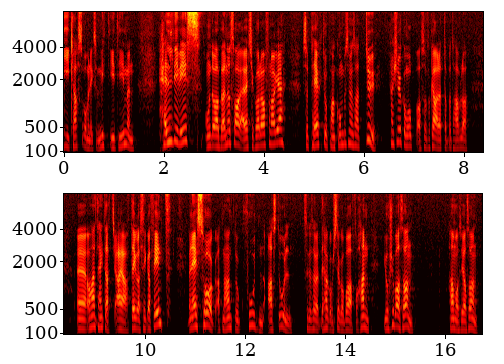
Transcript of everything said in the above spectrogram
i klasserommet liksom, midt i timen. Heldigvis, om det var bønnesvar, jeg vet ikke hva det var for noe, så pekte hun på en kompis min og sa du, kan ikke du komme opp og forklare dette på tavla. Eh, og han tenkte at ja, ja, det går sikkert fint. Men jeg så at når han tok foten av stolen, så jeg at det her kommer ikke til å gå bra. For han gjorde ikke bare sånn. Han måtte gjøre sånn.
